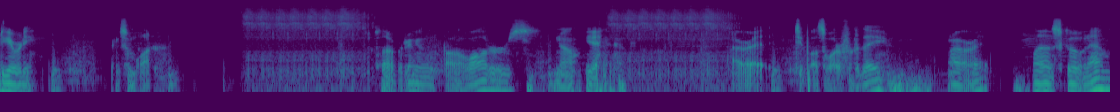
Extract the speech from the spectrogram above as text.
to get ready. Drink some water. So we're drinking a bottle of waters. No, yeah. Alright, two bottles of water for today. Alright, let's go now.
